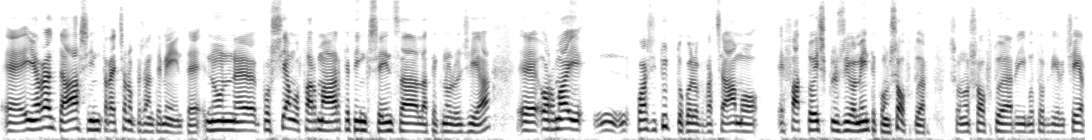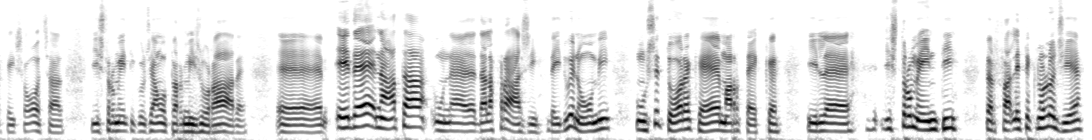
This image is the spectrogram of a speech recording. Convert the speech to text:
eh, in realtà si intrecciano pesantemente. Non eh, possiamo fare marketing senza la tecnologia. Eh, ormai mh, quasi tutto quello che facciamo è fatto esclusivamente con software. Sono software i motori di ricerca, i social, gli strumenti che usiamo per misurare. Eh, ed è nata un, eh, dalla crasi dei due nomi un settore che è Martech, il, gli strumenti per fare le tecnologie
